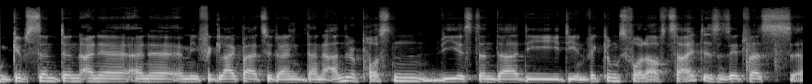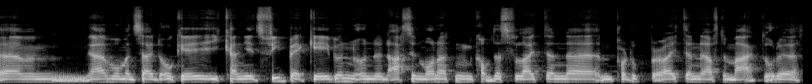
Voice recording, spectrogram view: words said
Und gibt es denn, denn eine, eine vergleichbar zu deinen deine anderen Posten, wie ist denn da die, die Entwicklungsvorlaufzeit? Ist es etwas, ähm, ja, wo man sagt, okay, ich kann jetzt Feedback geben und in 18 Monaten kommt das vielleicht dann äh, im Produktbereich dann auf den Markt oder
